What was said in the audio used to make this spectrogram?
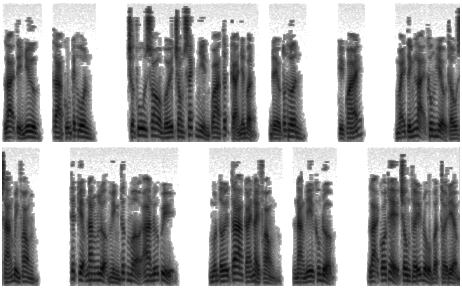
Lại tỷ như, ta cũng kết hôn. Trợ phu so với trong sách nhìn qua tất cả nhân vật, đều tốt hơn. Kỳ quái. Máy tính lại không hiểu thấu sáng bình phong. Tiết kiệm năng lượng hình thức mở a nữ quỷ. Muốn tới ta cái này phòng, nàng đi không được. Lại có thể trông thấy đồ vật thời điểm,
